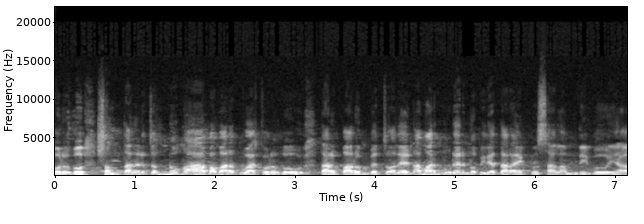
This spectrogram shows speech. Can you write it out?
করব, সন্তানের জন্য মা বাবার দোয়া করব। তার প্রারম্ভে চলেন, আমার নূরের নবীরে দ্বারা একটু সালাম দিব, ইয়া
